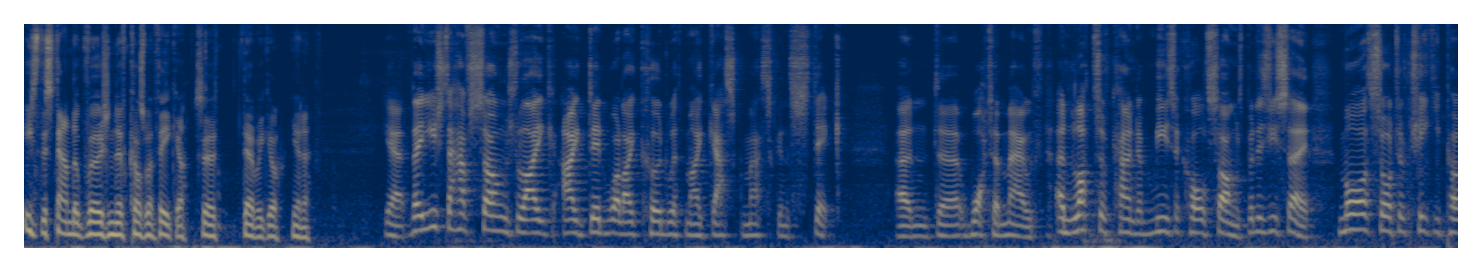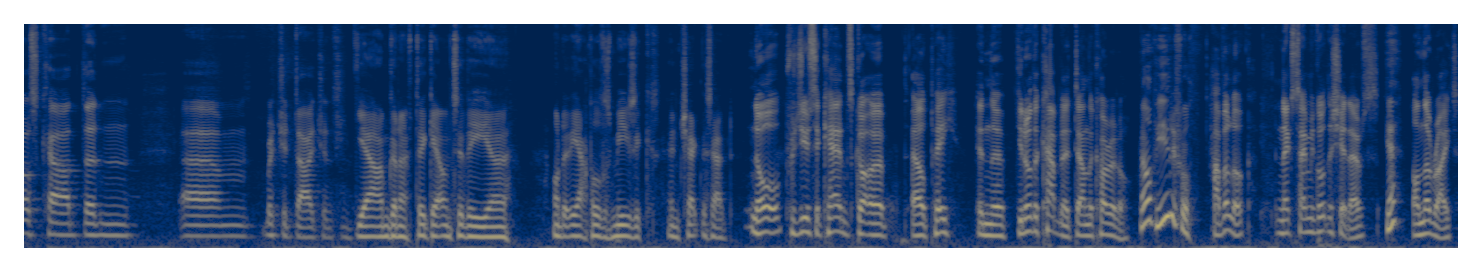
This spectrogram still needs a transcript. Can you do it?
he's the stand-up version of Cosmotheka. So there we go. You know. Yeah, they used to have songs like "I Did What I Could with My Gas Mask and Stick." And uh, what a mouth, and lots of kind of music hall songs. But as you say, more sort of cheeky postcard than um, Richard Digance. Yeah, I'm gonna have to get onto the uh, onto the Apple's music and check this out. No, producer Ken's got a LP in the you know the cabinet down the corridor. Oh, beautiful. Have a look. Next time you go to the shit house. Yeah. On the right.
